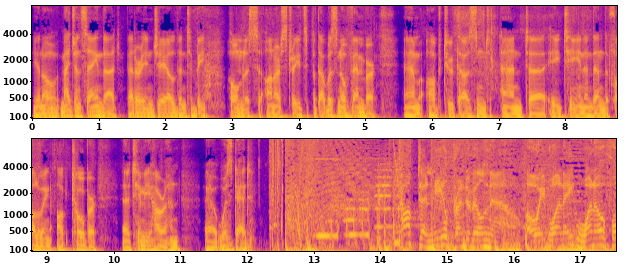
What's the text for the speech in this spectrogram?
You know, imagine saying that better in jail than to be homeless on our streets. But that was November um, of 2018. And then the following October, uh, Timmy Horahan uh, was dead. Talk to Neil Prendeville now. 0818 104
